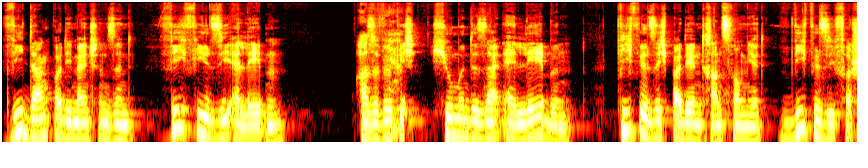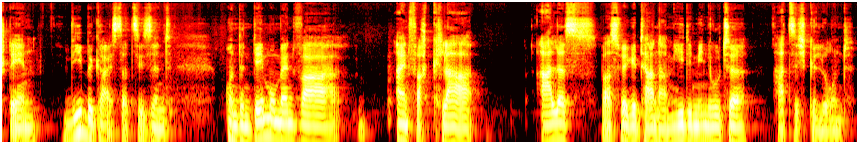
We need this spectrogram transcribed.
Wie dankbar die Menschen sind, wie viel sie erleben. Also wirklich ja. Human Design erleben. Wie viel sich bei denen transformiert, wie viel sie verstehen, wie begeistert sie sind. Und in dem Moment war einfach klar, alles, was wir getan haben, jede Minute hat sich gelohnt.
